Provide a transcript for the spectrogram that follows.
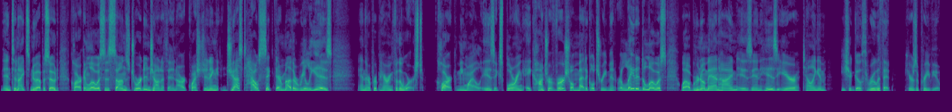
In tonight's new episode, Clark and Lois's sons, Jordan and Jonathan, are questioning just how sick their mother really is, and they're preparing for the worst. Clark, meanwhile, is exploring a controversial medical treatment related to Lois, while Bruno Mannheim is in his ear telling him he should go through with it. Here's a preview.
